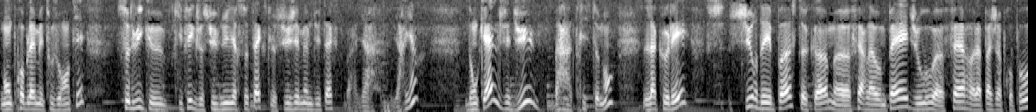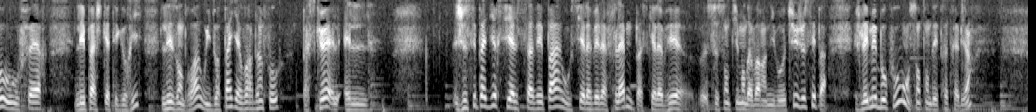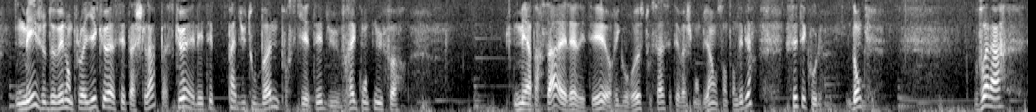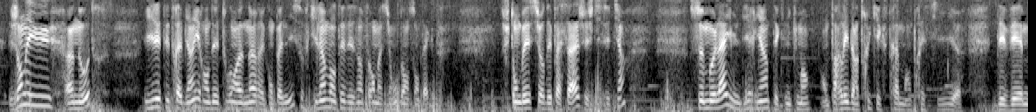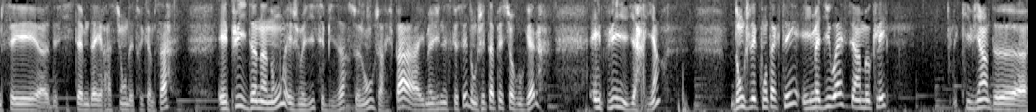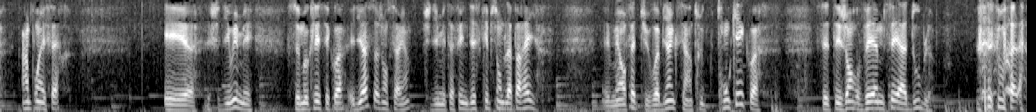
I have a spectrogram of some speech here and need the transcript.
Mon problème est toujours entier. Celui qui fait que je suis venu lire ce texte, le sujet même du texte, bah, il n'y a, y a rien. Donc elle, j'ai dû, bah, tristement, la coller sur des postes comme euh, faire la homepage ou euh, faire la page à propos ou faire les pages catégories, les endroits où il ne doit pas y avoir d'infos. Parce que elle, elle, je ne sais pas dire si elle savait pas ou si elle avait la flemme parce qu'elle avait euh, ce sentiment d'avoir un niveau au-dessus, je ne sais pas. Je l'aimais beaucoup, on s'entendait très très bien. Mais je devais l'employer que à ces tâches-là parce qu'elle n'était pas du tout bonne pour ce qui était du vrai contenu fort. Mais à part ça, elle, elle était rigoureuse, tout ça, c'était vachement bien, on s'entendait bien. C'était cool. Donc, voilà, j'en ai eu un autre. Il était très bien, il rendait tout en heure et compagnie, sauf qu'il inventait des informations dans son texte. Je tombais sur des passages et je disais, tiens, ce mot-là, il me dit rien techniquement. On parlait d'un truc extrêmement précis, euh, des VMC, euh, des systèmes d'aération, des trucs comme ça. Et puis il donne un nom et je me dis c'est bizarre ce nom, j'arrive pas à imaginer ce que c'est. Donc j'ai tapé sur Google et puis il n'y a rien. Donc je l'ai contacté et il m'a dit ouais c'est un mot-clé qui vient de euh, 1.fr. Et euh, j'ai dit oui mais ce mot-clé c'est quoi? Il dit ah ça j'en sais rien. J'ai dit mais t'as fait une description de l'appareil. Mais en fait tu vois bien que c'est un truc tronqué quoi. C'était genre VMC à double. voilà.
